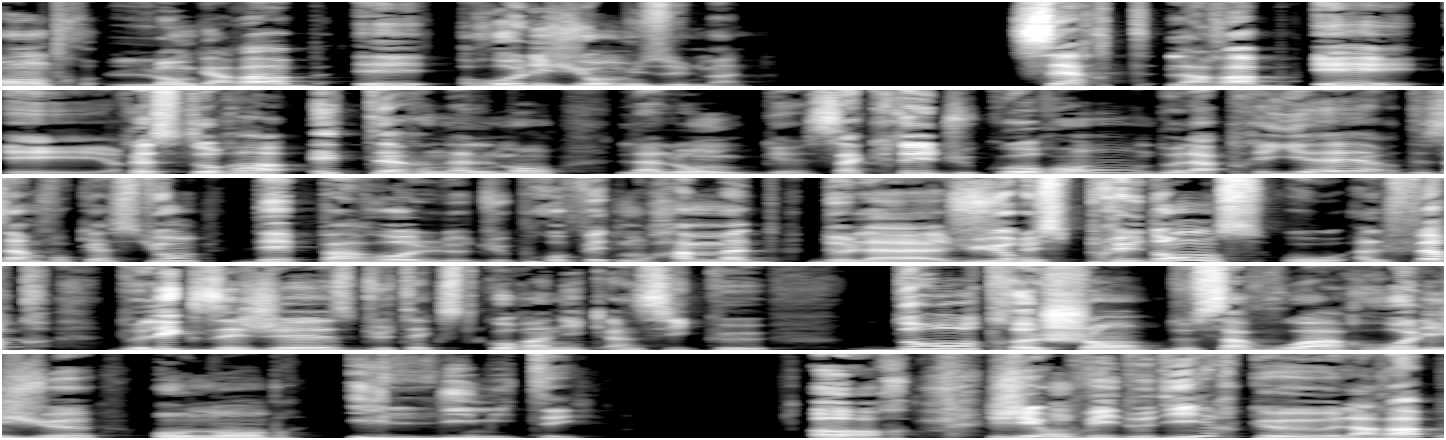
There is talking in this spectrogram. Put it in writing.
entre langue arabe et religion musulmane. Certes, l'arabe est et restera éternellement la langue sacrée du Coran, de la prière, des invocations, des paroles du prophète Mohammed, de la jurisprudence ou al-fiqh, de l'exégèse du texte coranique ainsi que d'autres champs de savoir religieux en nombre illimité. Or, j'ai envie de dire que l'arabe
